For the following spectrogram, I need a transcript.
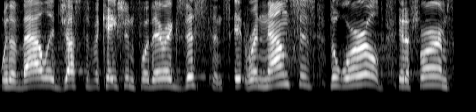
with a valid justification for their existence. It renounces the world. It affirms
